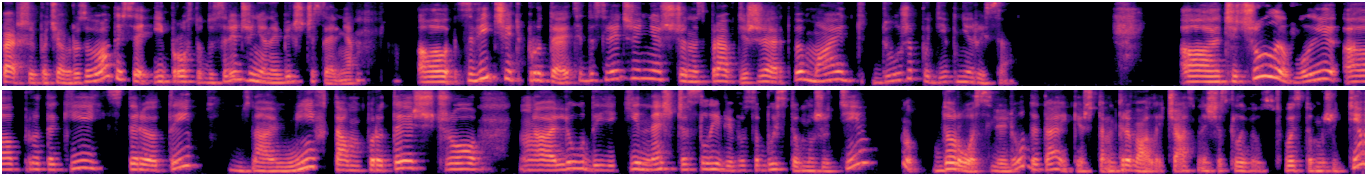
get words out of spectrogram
перший почав розвиватися, і просто дослідження найбільш чисельні. Свідчить про те ці дослідження, що насправді жертви мають дуже подібні риси. Чи чули ви про такий стереотип, не знаю, міф там про те, що люди, які нещасливі в особистому житті, ну, дорослі люди, та, які ж там тривалий час нещасливі в особистому житті,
